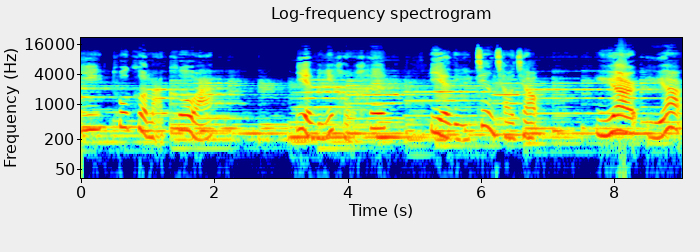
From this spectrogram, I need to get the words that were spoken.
伊托克马科娃。夜里很黑，夜里静悄悄。鱼儿，鱼儿，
